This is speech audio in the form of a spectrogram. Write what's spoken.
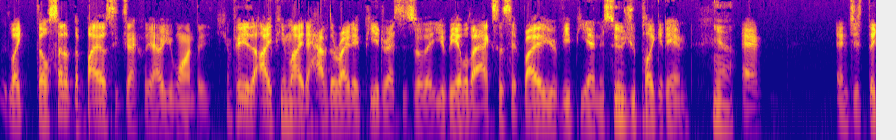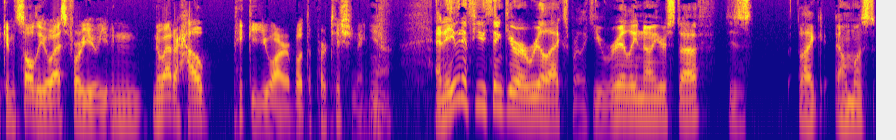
Like they'll set up the BIOS exactly how you want. They configure the IPMI to have the right IP addresses so that you'll be able to access it via your VPN as soon as you plug it in. yeah. And and just they can install the OS for you, even no matter how picky you are about the partitioning. Yeah, and even if you think you're a real expert, like you really know your stuff, just like almost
